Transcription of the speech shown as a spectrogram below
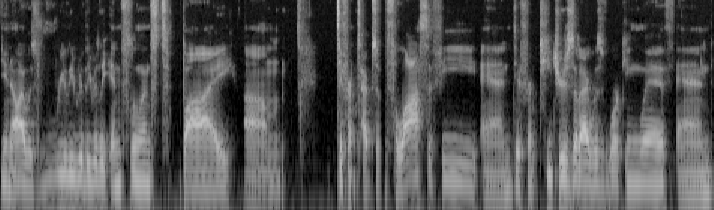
you know, I was really, really, really influenced by um, different types of philosophy and different teachers that I was working with, and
